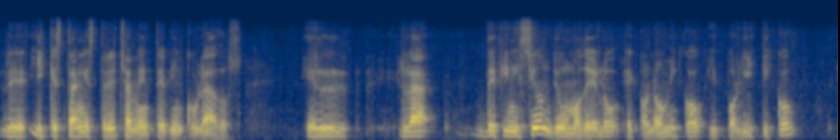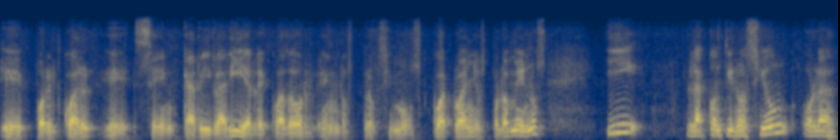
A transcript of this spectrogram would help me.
y que están estrechamente vinculados. la definición de un modelo económico y político eh, por el cual eh, se encarrilaría el Ecuador en los próximos cuatro años por lo menos, y la continuación o la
